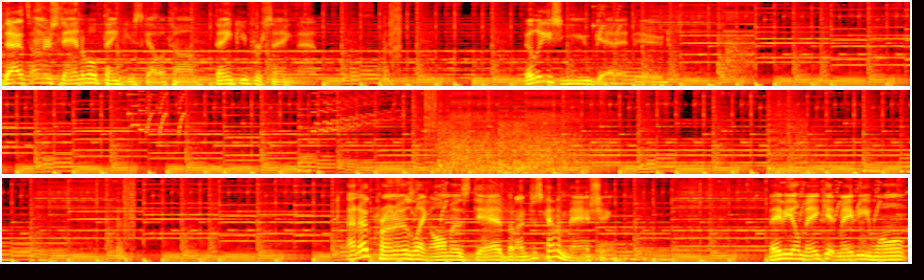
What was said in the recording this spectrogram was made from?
That's understandable. Thank you, Skeleton. Thank you for saying that. At least you get it, dude. Know Chrono's like almost dead, but I'm just kind of mashing. Maybe he'll make it, maybe he won't.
